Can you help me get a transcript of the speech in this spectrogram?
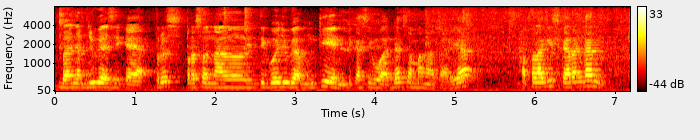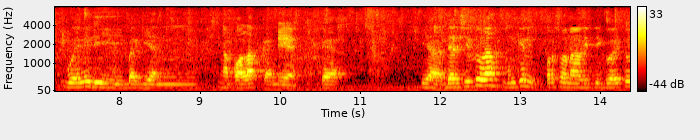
banyak juga sih kayak terus personality gue juga mungkin dikasih wadah sama ngakarya apalagi sekarang kan gue ini di bagian ngakolab kan Iya. kayak ya dari situlah mungkin personality gue itu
